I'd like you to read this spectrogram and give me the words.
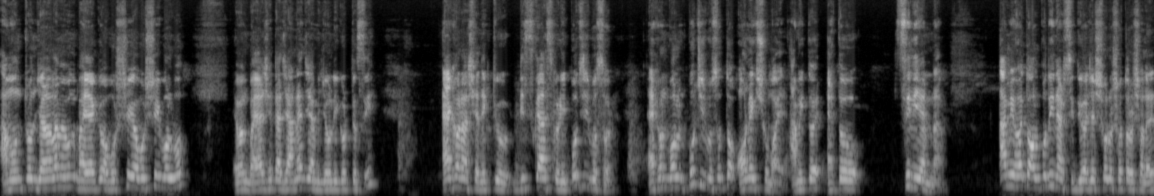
আমন্ত্রণ জানালাম এবং ভাইয়াকে অবশ্যই অবশ্যই বলব। এবং ভাইয়া সেটা জানে যে আমি জঙ্গলি করতেছি। এখন আসেন একটু ডিসকাস করি পঁচিশ বছর। এখন বলেন পঁচিশ বছর তো অনেক সময়। আমি তো এত সিনিয়র না। আমি হয়তো অল্প দিন আসছি দুই হাজার ষোলো, সতেরো সালের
